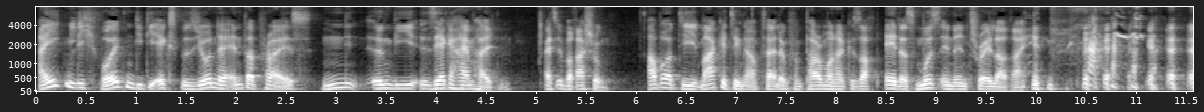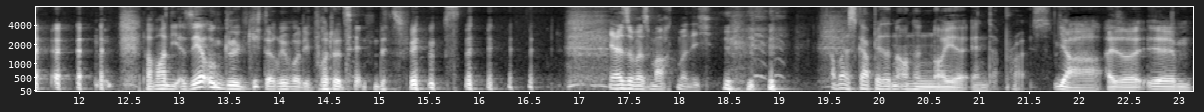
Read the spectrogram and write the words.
Eigentlich wollten die die Explosion der Enterprise irgendwie sehr geheim halten als Überraschung. Aber die Marketingabteilung von Paramount hat gesagt, ey, das muss in den Trailer rein. da waren die sehr unglücklich darüber, die Produzenten des Films. ja, sowas macht man nicht. Aber es gab ja dann auch eine neue Enterprise. Ja, also ähm,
